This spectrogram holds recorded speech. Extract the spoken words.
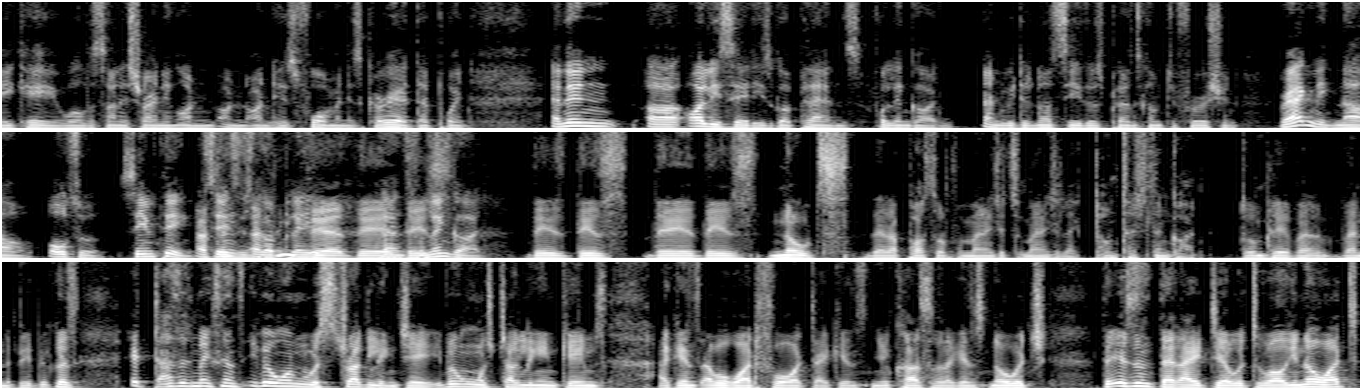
make hay while the sun is shining on on on his form and his career at that point. And then uh, Ole said he's got plans for Lingard, and we did not see those plans come to fruition. Rangnick now also same thing I says think- he's got play there- there- plans for Lingard. There's there's there there's notes that are passed on from manager to manager, like don't touch Lingard, don't play Van, de Beek because it doesn't make sense. Even when we're struggling, Jay, even when we're struggling in games against Abu Watford, against Newcastle, against Norwich, there isn't that idea with well, you know what,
